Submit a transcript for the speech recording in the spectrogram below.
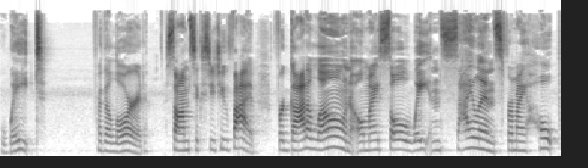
Wait for the Lord. Psalm 62 5. For God alone, O my soul, wait in silence, for my hope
